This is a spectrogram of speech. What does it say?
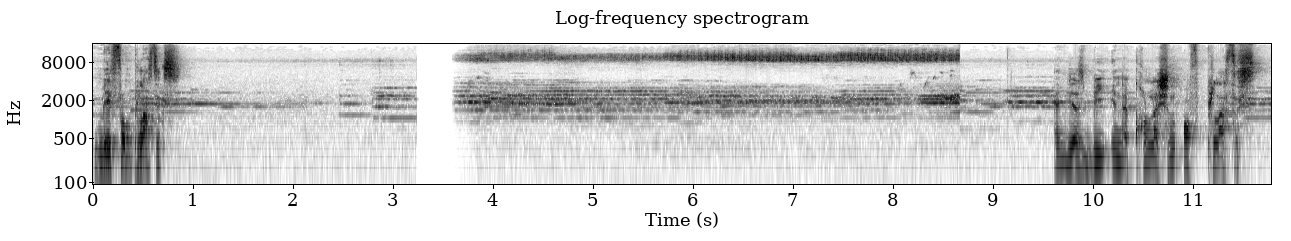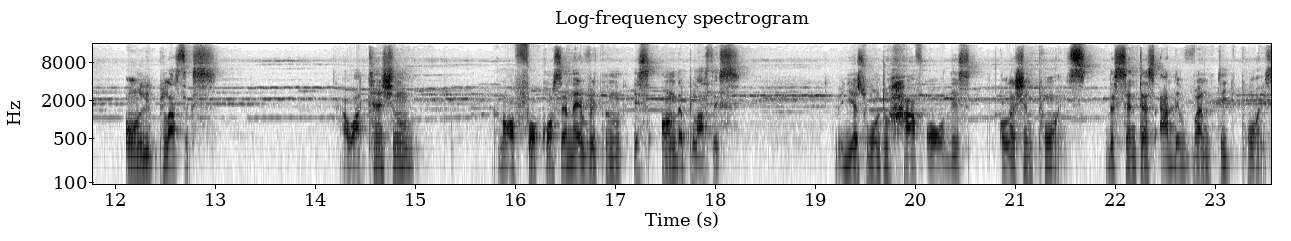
made from plastics. And just be in a collection of plastics, only plastics. Our attention and our focus and everything is on the plastics. We just want to have all this collection points. The centers are the vantage points.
